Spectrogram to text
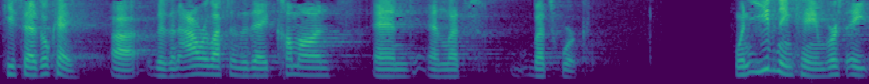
he says, okay, uh, there's an hour left in the day. Come on, and and let's let's work. When evening came, verse eight.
